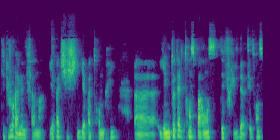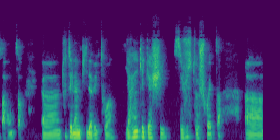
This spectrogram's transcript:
tu es toujours la même femme. Il n'y a pas de chichi, il n'y a pas de tromperie. Euh, il y a une totale transparence, tu es fluide, tu es transparente. Euh, tout est limpide avec toi. Il n'y a rien qui est caché, c'est juste chouette. Euh,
